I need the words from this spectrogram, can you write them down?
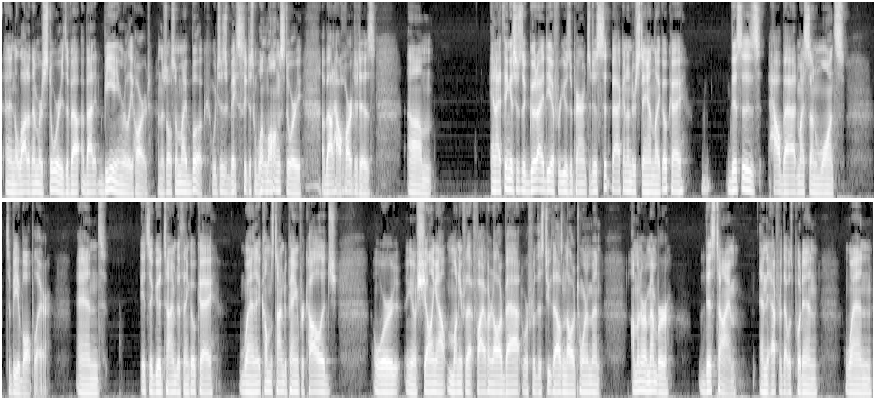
and a lot of them are stories about about it being really hard. And there's also my book, which is basically just one long story about how hard it is. Um, and I think it's just a good idea for you as a parent to just sit back and understand, like, okay, this is how bad my son wants to be a ball player, and it's a good time to think, okay, when it comes time to paying for college or you know shelling out money for that $500 bat or for this $2000 tournament I'm going to remember this time and the effort that was put in when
